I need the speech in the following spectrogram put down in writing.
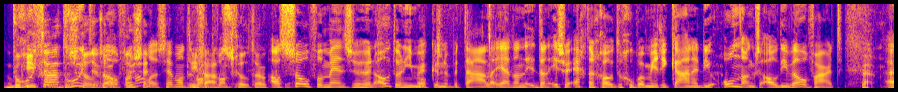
broeit, er, broeit er wel van dus, alles. Hè? Want, want, want ook, als zoveel mensen hun auto niet meer kunnen betalen... Ja, dan, dan is er echt een grote groep Amerikanen... die ondanks al die welvaart ja.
